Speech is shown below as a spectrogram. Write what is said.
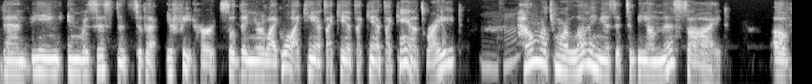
than mm-hmm. being in resistance to that your feet hurt. So then you're like, well, I can't, I can't, I can't, I can't, right? Mm-hmm. How much more loving is it to be on this side of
